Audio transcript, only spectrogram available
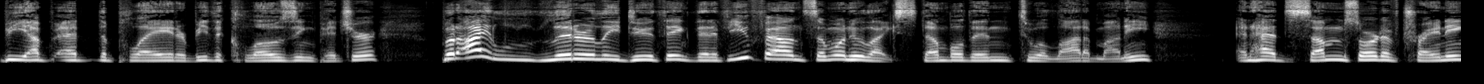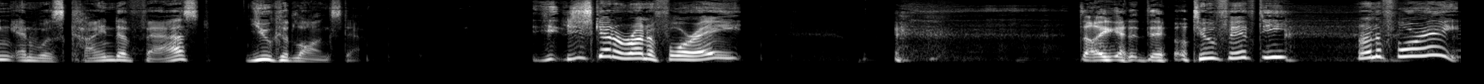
be up at the plate or be the closing pitcher. But I literally do think that if you found someone who like stumbled into a lot of money and had some sort of training and was kind of fast, you could long snap. You just got to run a 4 8, That's all you got to do. 250, run a 4 8.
